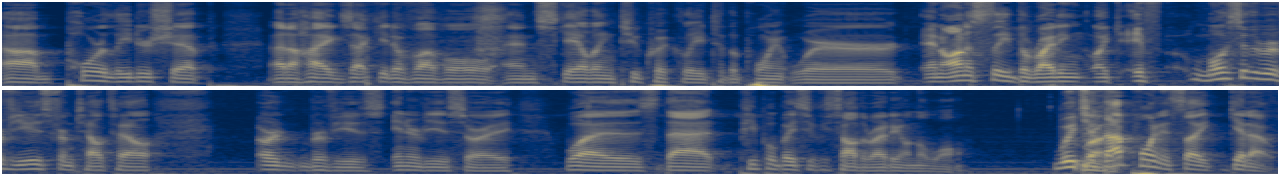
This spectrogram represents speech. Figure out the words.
um, poor leadership at a high executive level and scaling too quickly to the point where, and honestly, the writing, like if most of the reviews from Telltale, or reviews, interviews, sorry, was that people basically saw the writing on the wall. Which Right. at that point, it's like, get out.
